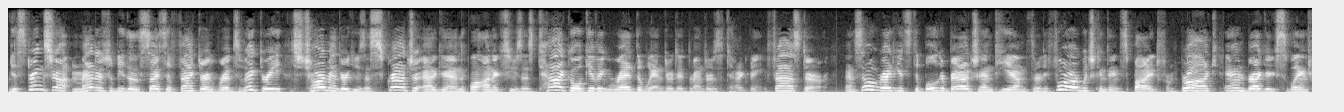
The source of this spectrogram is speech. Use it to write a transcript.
The String Shot managed to be the decisive factor in Red's victory. Charmander uses Scratch again, while Onix uses Tackle, giving Red the win due to Charmander's attack being faster. And so Red gets the Boulder Badge and TM34, which contains Bite from Brock, and Brock explains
